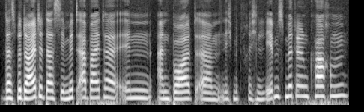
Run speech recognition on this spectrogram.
Das bedeutet, dass die MitarbeiterInnen an Bord ähm, nicht mit frischen Lebensmitteln kochen.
